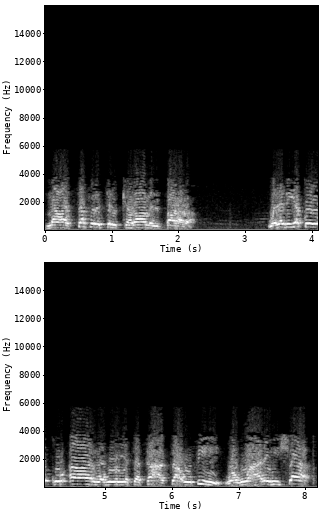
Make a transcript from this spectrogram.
مع سفرة الكرام البررة والذي يقرأ القرآن وهو يتتعتع فيه وهو عليه شاق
